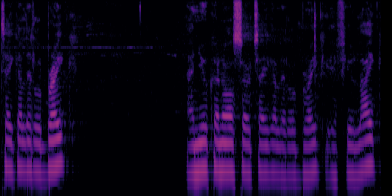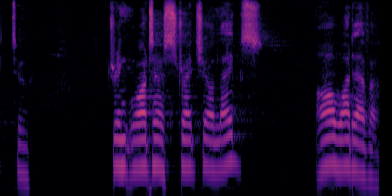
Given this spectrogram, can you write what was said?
take a little break. And you can also take a little break if you like to drink water, stretch your legs, or whatever.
